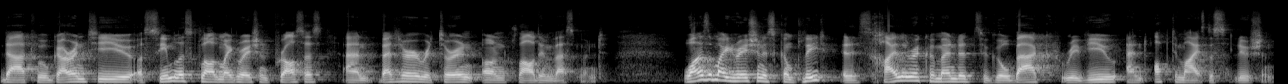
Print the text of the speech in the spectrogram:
that will guarantee you a seamless cloud migration process and better return on cloud investment. Once the migration is complete, it is highly recommended to go back, review, and optimize the solution.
